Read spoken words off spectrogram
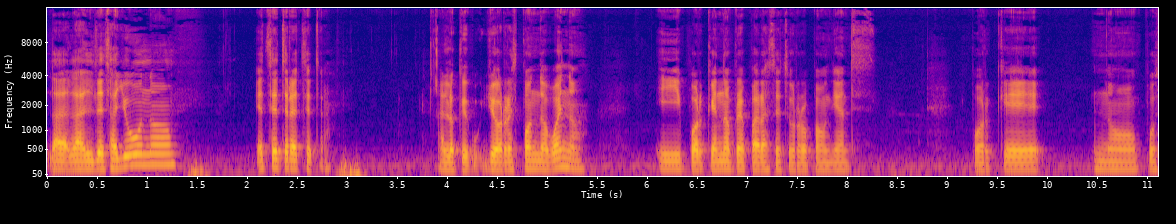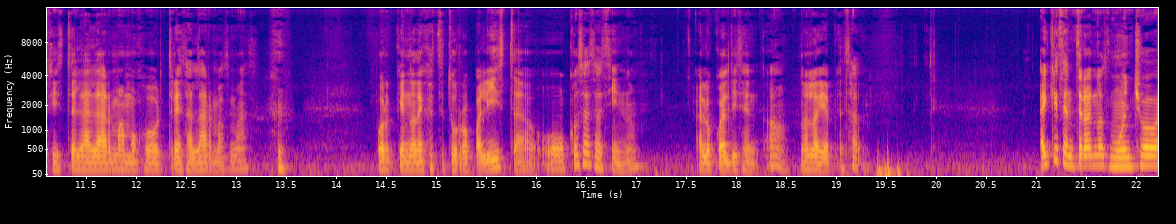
el desayuno, etcétera, etcétera. A lo que yo respondo, bueno, ¿y por qué no preparaste tu ropa un día antes? ¿Por qué no pusiste la alarma, mejor tres alarmas más? ¿Por qué no dejaste tu ropa lista? O cosas así, ¿no? A lo cual dicen, oh, no lo había pensado. Hay que centrarnos mucho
